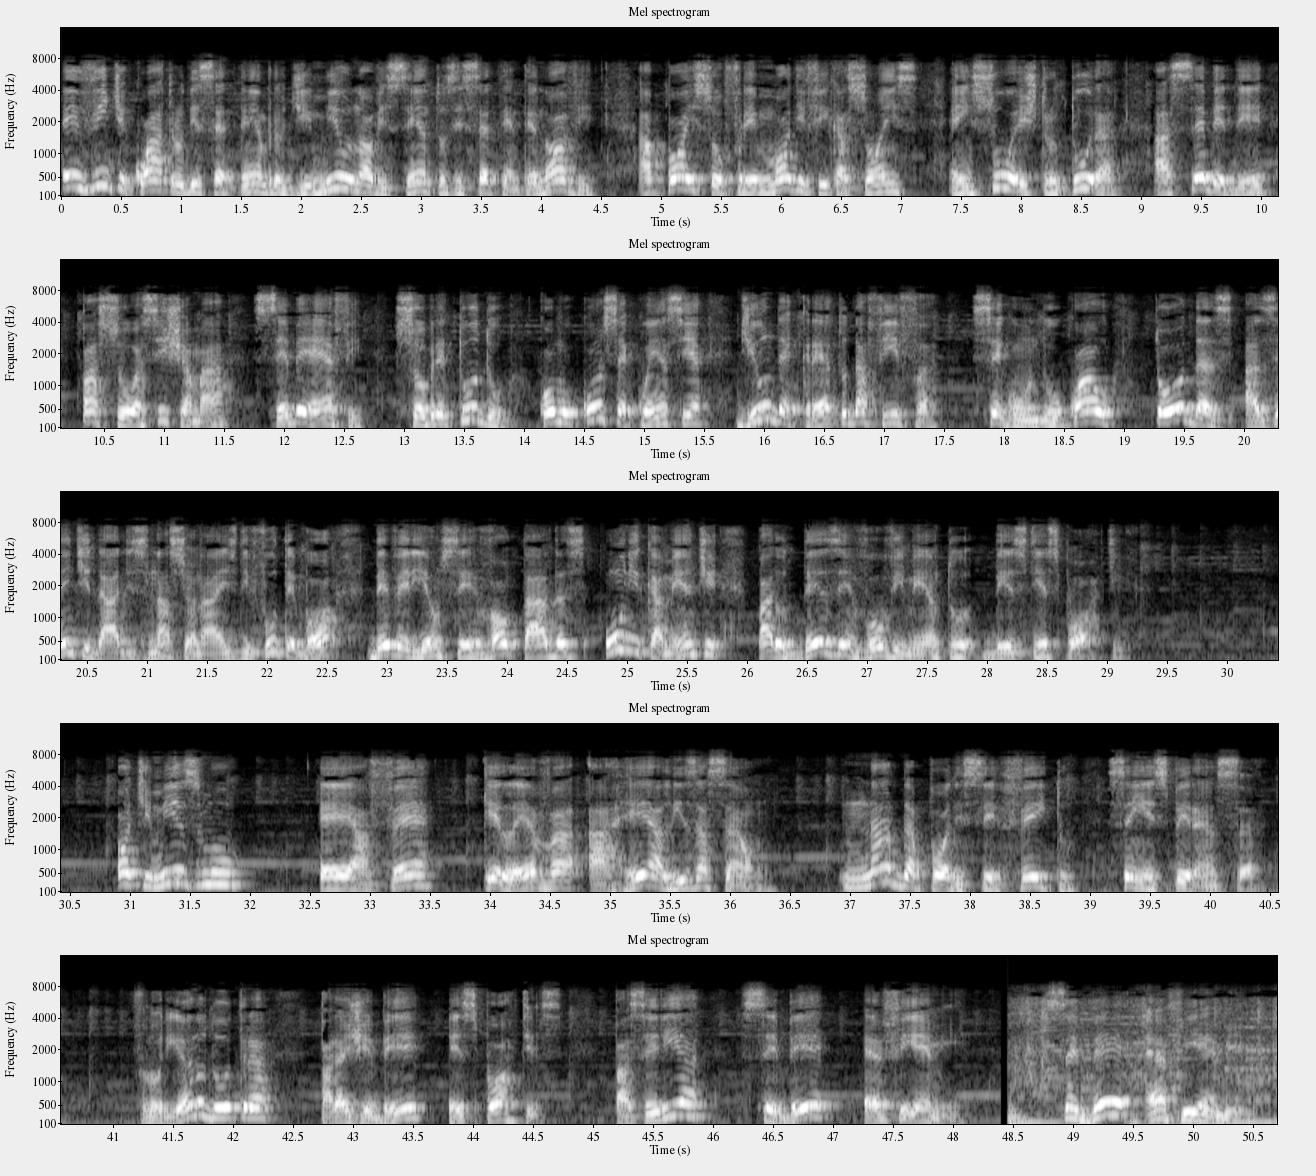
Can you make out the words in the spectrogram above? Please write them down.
Em 24 de setembro de 1979, após sofrer modificações em sua estrutura, a CBD passou a se chamar CBF, sobretudo como consequência de um decreto da FIFA, segundo o qual todas as entidades nacionais de futebol deveriam ser voltadas unicamente para o desenvolvimento deste esporte. Otimismo é a fé que leva à realização. Nada pode ser feito sem esperança. Floriano Dutra para GB Esportes. Parceria CBFM. CBFM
